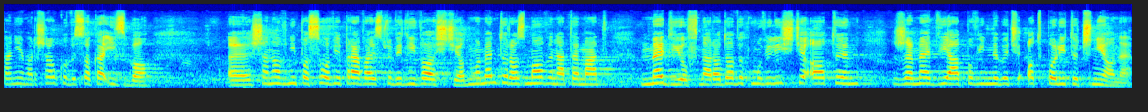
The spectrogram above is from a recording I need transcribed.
Panie Marszałku, Wysoka Izbo! E, szanowni posłowie Prawa i Sprawiedliwości, od momentu rozmowy na temat mediów narodowych mówiliście o tym, że media powinny być odpolitycznione.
